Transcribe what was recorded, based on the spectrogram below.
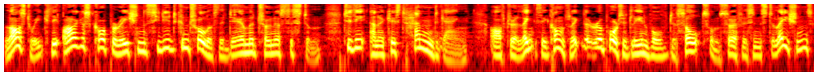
Last week, the Argus Corporation ceded control of the Dea Matrona system to the anarchist Hand Gang after a lengthy conflict that reportedly involved assaults on surface installations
